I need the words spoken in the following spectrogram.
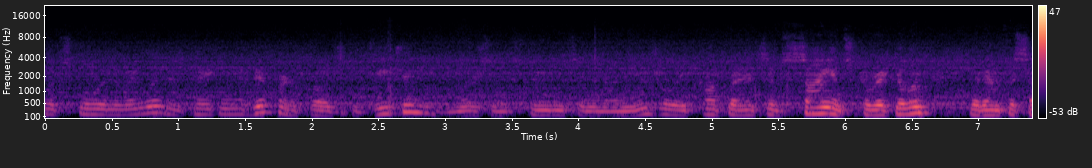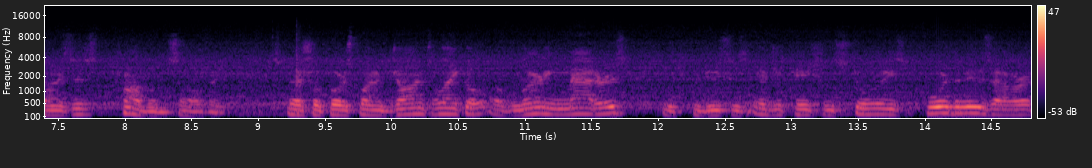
public school in New England is taking a different approach to teaching, immersing students in an unusually comprehensive science curriculum that emphasizes problem solving. Special correspondent John Tulenko of Learning Matters, which produces education stories for the NewsHour,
